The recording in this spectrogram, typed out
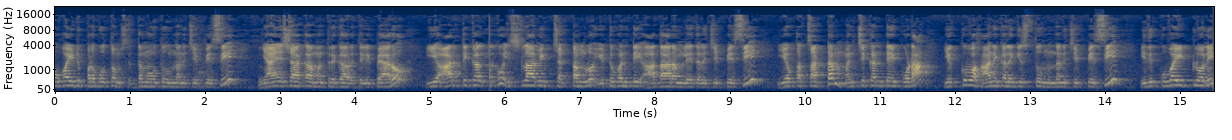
కువైట్ ప్రభుత్వం సిద్ధమవుతుందని చెప్పేసి న్యాయశాఖ మంత్రి గారు తెలిపారు. ఈ ఆర్టికల్కు ఇస్లామిక్ చట్టంలో ఎటువంటి ఆధారం లేదని చెప్పేసి ఈ యొక్క చట్టం మంచి కంటే కూడా ఎక్కువ హాని కలిగిస్తూ ఉందని చెప్పేసి ఇది కువైట్లోని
